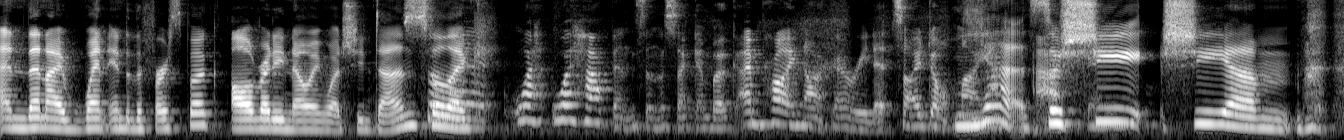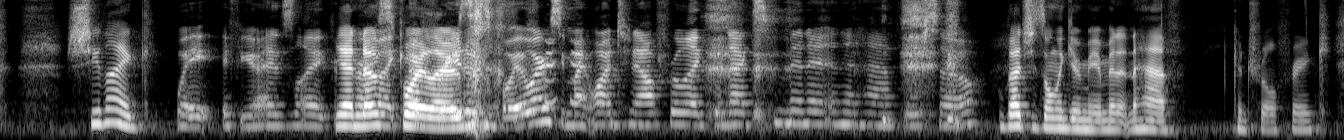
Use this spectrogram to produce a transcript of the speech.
And then I went into the first book already knowing what she'd done. So, like what, what what happens in the second book? I'm probably not gonna read it, so I don't mind. yeah, so she she um she like Wait, if you guys like Yeah, no like, spoilers. spoilers, you might want to tune out for like the next minute and a half or so. but she's only giving me a minute and a half. Control freak.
